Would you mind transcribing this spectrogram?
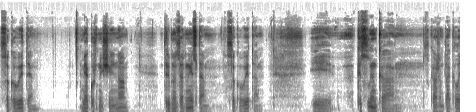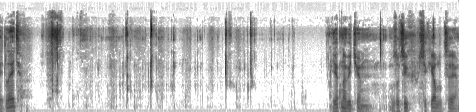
соковите, м'якуш щільна, дрібнозерниста, соковита. І кислинка, скажімо так, ледь-ледь. Я б навіть з оцих всіх яблук це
